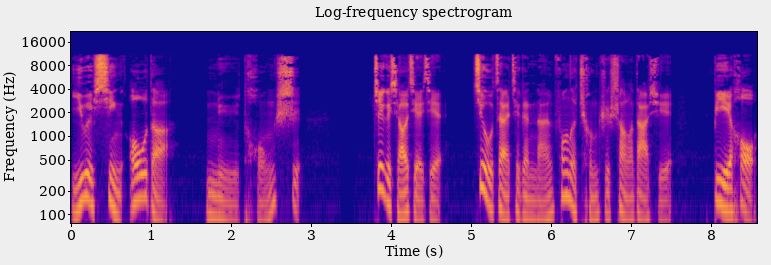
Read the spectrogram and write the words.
一位姓欧的女同事。这个小姐姐就在这个南方的城市上了大学，毕业后。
